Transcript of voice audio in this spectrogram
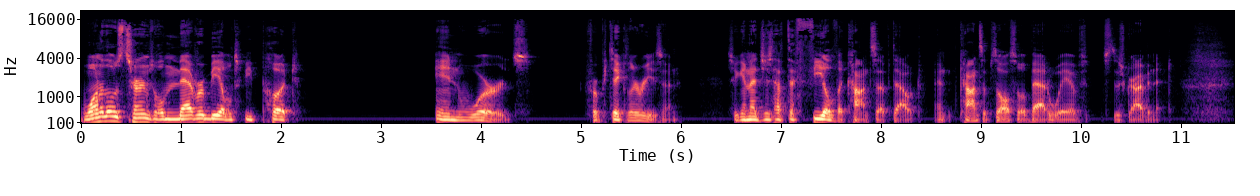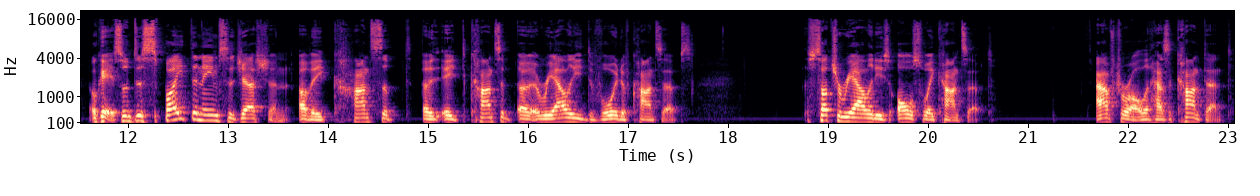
One of those terms will never be able to be put in words for a particular reason. So you're going to just have to feel the concept out. And concept's also a bad way of describing it. Okay, so despite the name suggestion of a concept, a, a, concept, a reality devoid of concepts, such a reality is also a concept. After all, it has a content.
